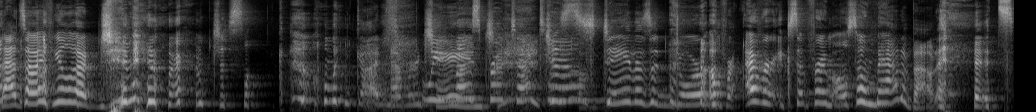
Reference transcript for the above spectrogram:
That's how I feel about Jimin, where I'm just like, oh my god, never change. We must protect him. Just stay this adorable forever. Except for I'm also mad about it.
